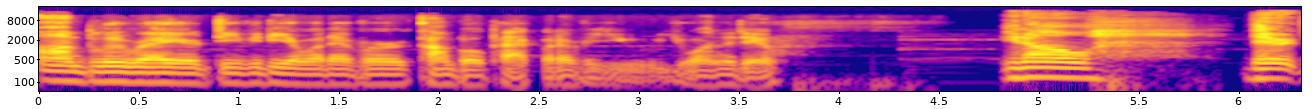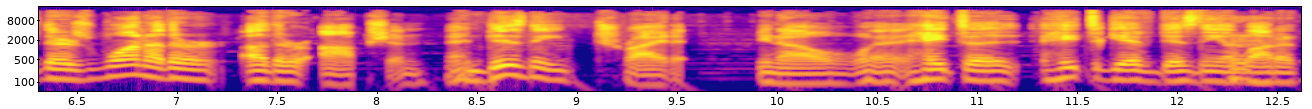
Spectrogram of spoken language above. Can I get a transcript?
on Blu-ray or DVD or whatever combo pack, whatever you you want to do. You know, there there's one other other option, and Disney tried it. You know, hate to hate to give Disney a lot of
